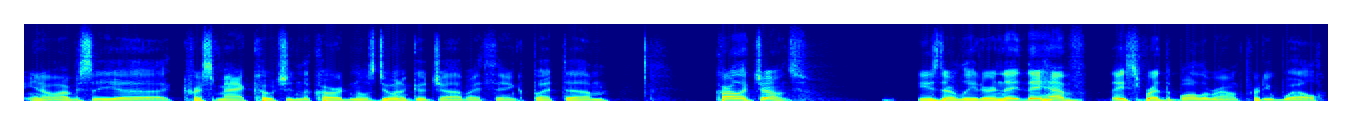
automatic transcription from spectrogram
you know, obviously uh, Chris Mack coaching the Cardinals, doing a good job, I think. But um, Carlik Jones, he's their leader, and they they have they spread the ball around pretty well.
